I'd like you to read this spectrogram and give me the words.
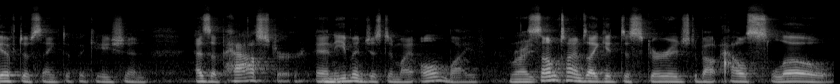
gift of sanctification as a pastor and even just in my own life, Right. sometimes I get discouraged about how slow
